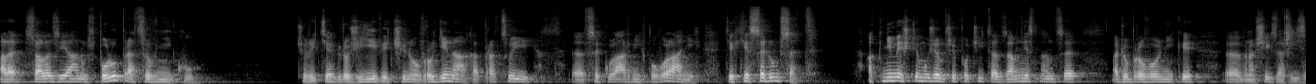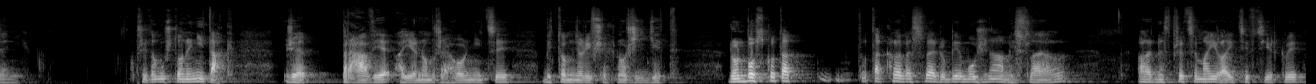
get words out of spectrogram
Ale salesiánů spolupracovníků, čili těch, kdo žijí většinou v rodinách a pracují v sekulárních povoláních, těch je 700. A k ním ještě můžeme připočítat zaměstnance a dobrovolníky eh, v našich zařízeních. Přitom už to není tak, že právě a jenom řeholníci by to měli všechno řídit. Don Bosco to takhle ve své době možná myslel, ale dnes přece mají lajci v církvi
